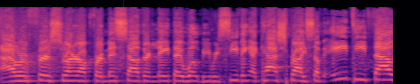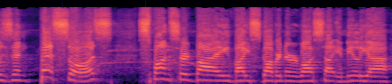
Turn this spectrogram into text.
Our first runner-up for Miss Southern Leyte will be receiving a cash prize of 80,000 pesos sponsored by Vice Governor Rosa Emilia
